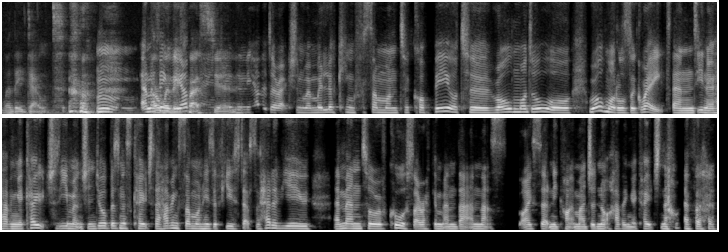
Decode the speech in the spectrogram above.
when they doubt. mm. And I think the other, question. in the other direction, when we're looking for someone to copy or to role model, or role models are great. And, you know, having a coach, you mentioned your business coach, they're having someone who's a few steps ahead of you, a mentor, of course, I recommend that. And that's, I certainly can't imagine not having a coach now ever.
